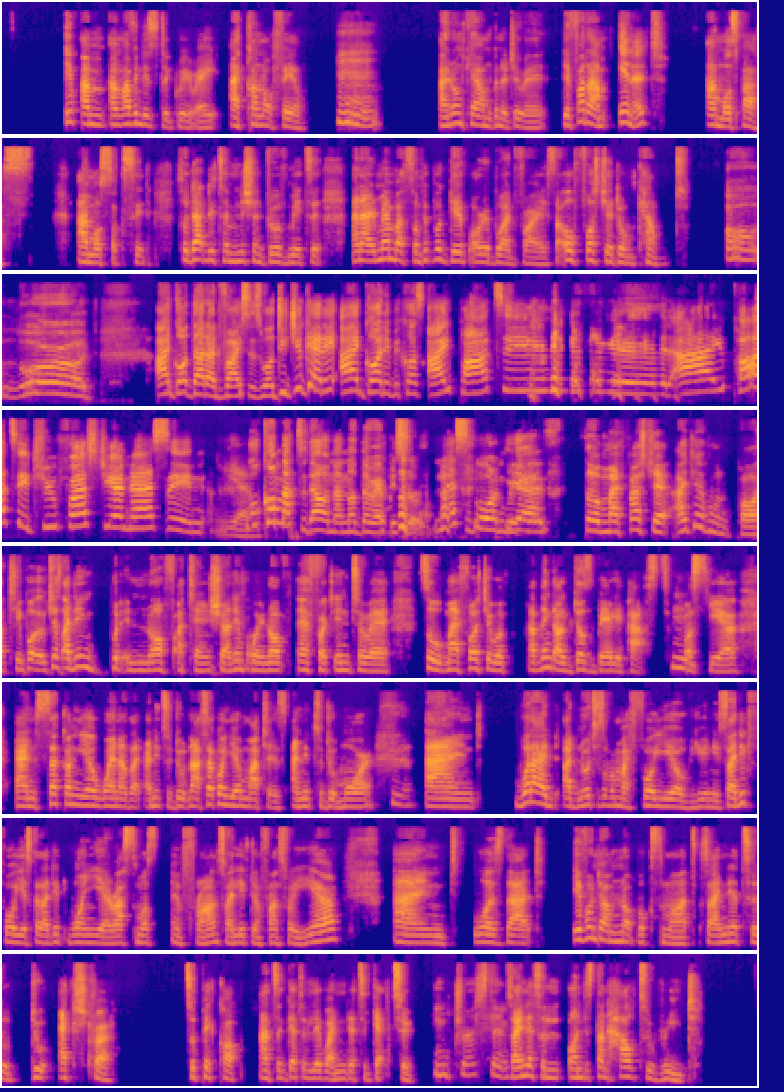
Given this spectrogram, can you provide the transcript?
if I'm I'm having this degree, right, I cannot fail. Hmm. I don't care, I'm going to do it. The fact that I'm in it, I must pass. I must succeed. So that determination drove me to. And I remember some people gave horrible advice. Like, oh, first year don't count. Oh Lord. I got that advice as well. Did you get it? I got it because I partied. I partied through first year nursing. Yeah. We'll come back to that on another episode. Let's go on with Yeah. this. So my first year, I didn't party, but it was just I didn't put enough attention. I didn't put enough effort into it. So my first year was, I think I just barely passed Hmm. first year. And second year, when I was like, I need to do now, second year matters. I need to do more. Yeah. And what I I'd noticed over my four year of uni, so I did four years because I did one year Erasmus in France. So I lived in France for a year, and was that even though I'm not book smart, so I needed to do extra to pick up and to get to the level I needed to get to. Interesting. So I needed to understand how to read,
